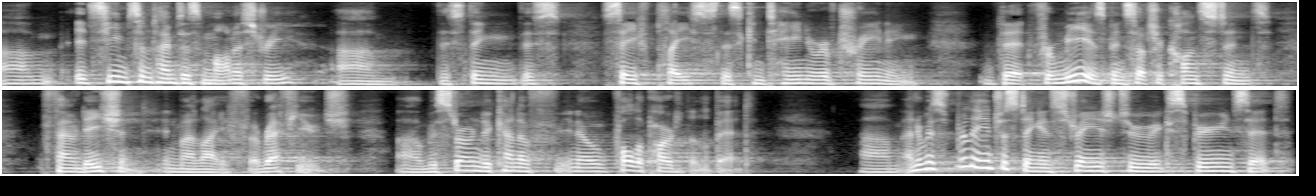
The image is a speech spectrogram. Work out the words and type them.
Um, it seems sometimes this monastery, um, this thing, this safe place, this container of training, that for me has been such a constant foundation in my life, a refuge, uh, was starting to kind of, you know, fall apart a little bit. Um, and it was really interesting and strange to experience it,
